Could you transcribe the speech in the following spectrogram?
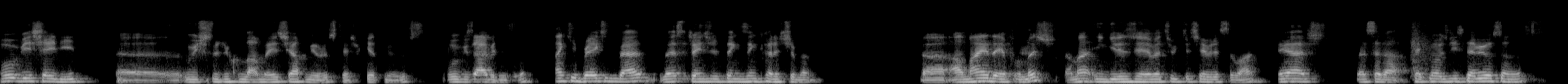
bu bir şey değil. Ee, uyuşturucu kullanmayı hiç yapmıyoruz, teşvik etmiyoruz. Bu güzel bir dizi. Sanki Breaking Bad ve Stranger Things'in karışımı. Ee, Almanya'da yapılmış ama İngilizce ve Türkçe çevirisi var. Eğer mesela teknolojiyi seviyorsanız,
